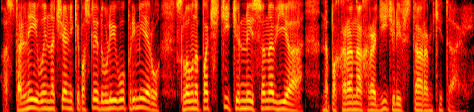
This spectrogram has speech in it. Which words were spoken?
Остальные военачальники последовали его примеру, словно почтительные сыновья на похоронах родителей в Старом Китае.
